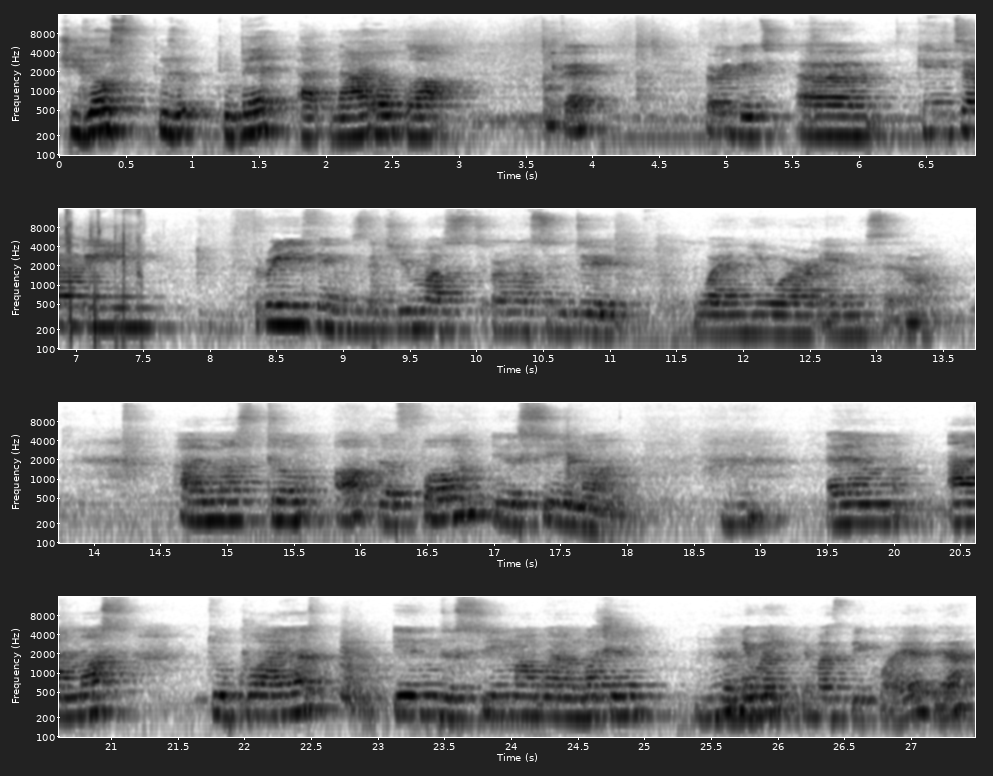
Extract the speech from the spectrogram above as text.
She goes to, the, to bed at 9 o'clock. Okay, very good. Um, can you tell me three things that you must or mustn't do when you are in the cinema? I must turn off the phone in the cinema. Mm-hmm. And I must do quiet in the cinema when watching mm-hmm. the You movie. must, you must be quiet, yeah?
